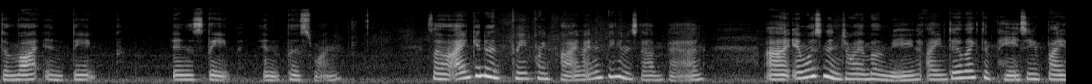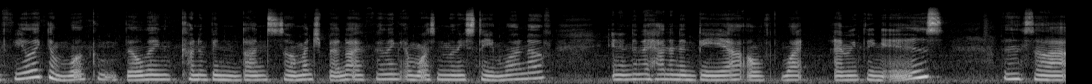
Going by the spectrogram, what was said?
the rot in deep in sleep in this one. So I get a 3.5. I didn't think it was that bad. Uh, it was an enjoyable read. I did like the pacing, but I feel like the work building could have been done so much better. I feel like it wasn't really stable enough, and then I had an idea of what everything is. So, uh,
